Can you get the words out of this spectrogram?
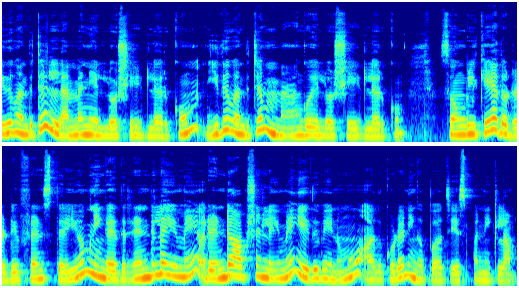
இது வந்துட்டு லெமன் எல்லோ ஷேடில் இருக்கும். இது வந்துட்டு மேங்கோ எல்லோ ஷேடில் இருக்கும். ஸோ உங்களுக்கே அதோட டிஃப்ரென்ஸ் தெரியும். நீங்கள் இது ரெண்டுலேயுமே ரெண்டு ஆப்ஷன்லேயுமே எது வேணுமோ அது கூட நீங்கள் பர்ச்சேஸ் பண்ணிக்கலாம்.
